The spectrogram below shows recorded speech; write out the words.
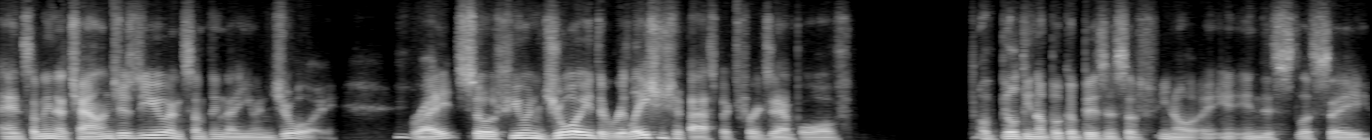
and something that challenges you, and something that you enjoy, Mhm. right? So if you enjoy the relationship aspect, for example, of of building a book of business of you know in, in this let's say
